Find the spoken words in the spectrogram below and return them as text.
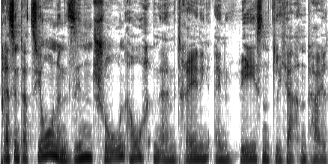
Präsentationen sind schon auch in einem Training ein wesentlicher Anteil.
